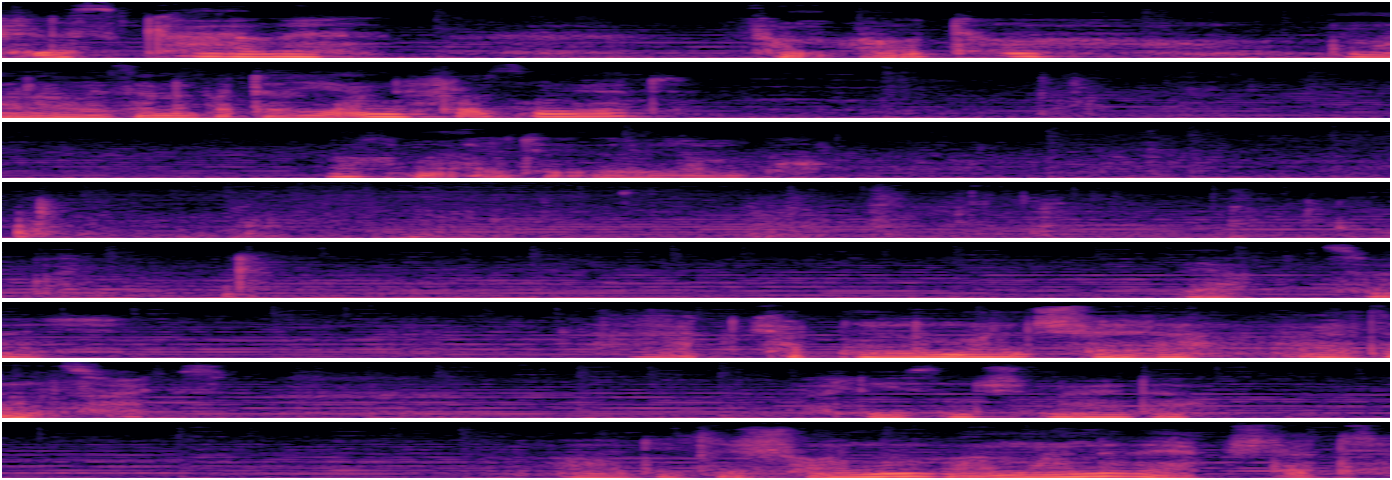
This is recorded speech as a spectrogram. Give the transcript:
Pluskabel vom Auto. Normalerweise eine Batterie angeschlossen wird. Noch eine alte Öllampe. Werkzeug. Radkappen, Nummernschilder, all so ein Zeugs. Fliesenschneider. Aber diese Scheune war mal eine Werkstatt.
